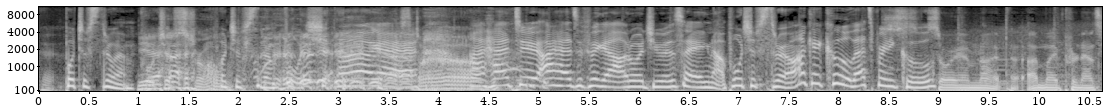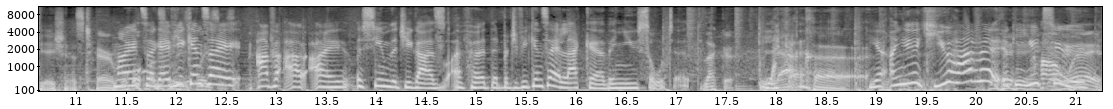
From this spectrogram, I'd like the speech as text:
Potchefstroom. Potchefstroom. Potchefstroom. Potch. Okay. I had to I had to figure out what you were saying now. Potchefstroom. Okay, cool. That's pretty cool. Sorry, I'm not. Uh, my pronunciation is terrible. No, it's okay. If you can places. say, I've, I, I assume that you guys, I've heard that, but if you can say lekker, then you sort it. lekker. Lekker. Yeah, and you, you have it. Okay, you too. way.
